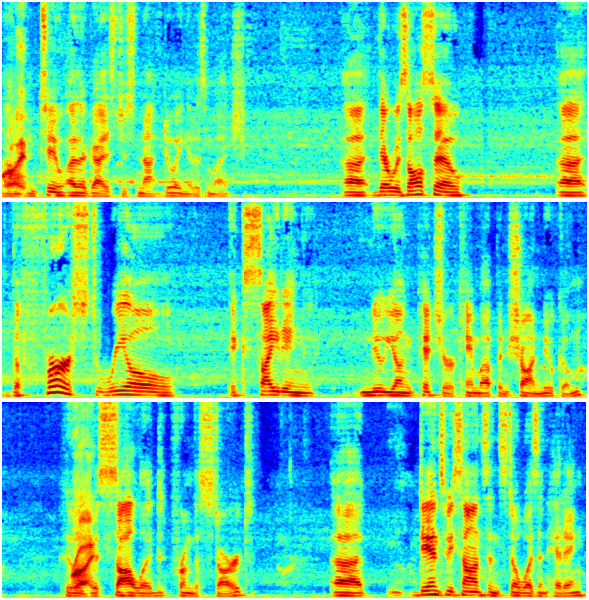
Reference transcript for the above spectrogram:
Right. and two, other guys just not doing it as much. Uh, there was also uh, the first real exciting new young pitcher came up in Sean Newcomb, who Right. was solid from the start. Uh, Dansby Swanson still wasn't hitting.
